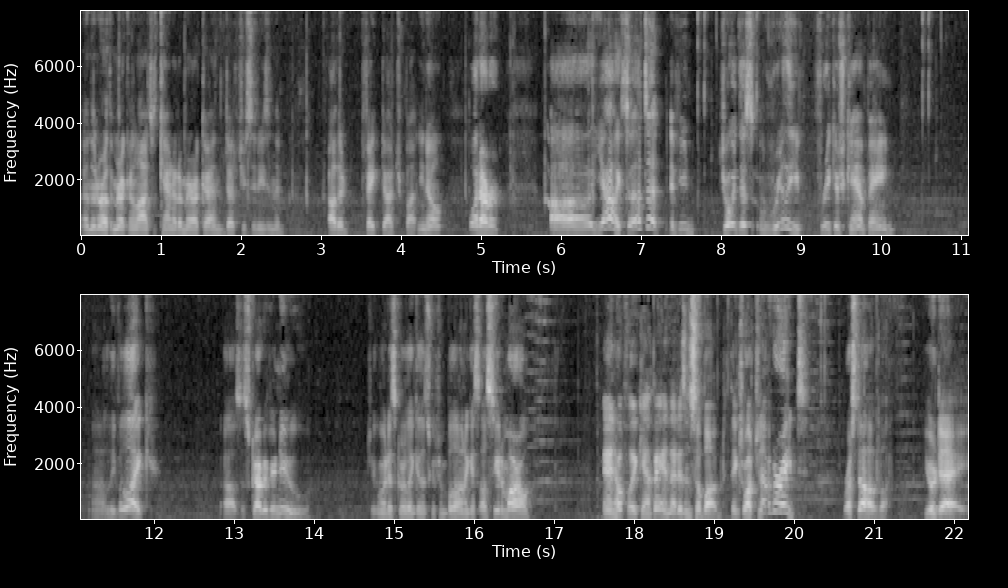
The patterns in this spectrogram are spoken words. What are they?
and the North American alliance with Canada, America, and the Dutch cities and the other fake Dutch, but you know, whatever. Uh, yeah, so that's it. If you enjoyed this really freakish campaign, uh, leave a like. Uh, subscribe if you're new. Check out my Discord link in the description below, and I guess I'll see you tomorrow. And hopefully a campaign that isn't so bugged. Thanks for watching. Have a great rest of your day.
